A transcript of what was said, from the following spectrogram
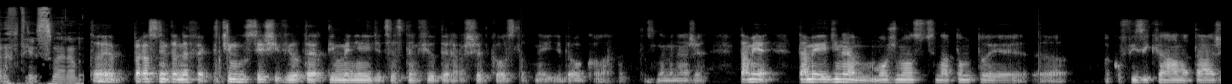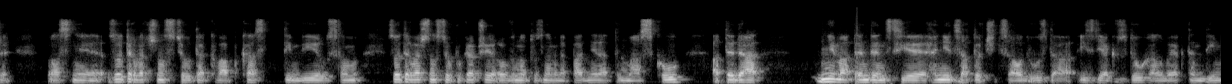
tým smerom. To je presne ten efekt. Čím hustejší filter, tým menej ide cez ten filter a všetko ostatné ide dookola. To znamená, že tam je, tam je jediná možnosť na tomto je uh, ako fyzikálna tá, že vlastne s otrvačnosťou tá kvapka s tým vírusom, s otrvačnosťou pokračuje rovno, to znamená padne na tú masku a teda nemá tendencie hneď zatočiť sa od úzda, ísť jak vzduch, alebo jak ten dym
